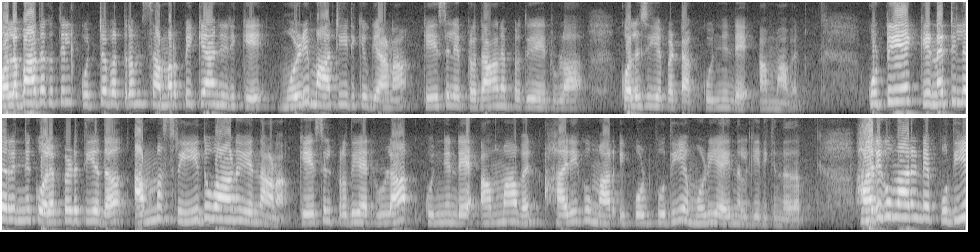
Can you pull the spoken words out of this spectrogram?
കൊലപാതകത്തിൽ കുറ്റപത്രം സമർപ്പിക്കാനിരിക്കെ മൊഴി മാറ്റിയിരിക്കുകയാണ് കേസിലെ പ്രധാന പ്രതിയായിട്ടുള്ള കൊല ചെയ്യപ്പെട്ട കുഞ്ഞിന്റെ അമ്മാവൻ. കുട്ടിയെ കിണറ്റിലെറിഞ്ഞ് കൊലപ്പെടുത്തിയത് അമ്മ ശ്രീതുവാണ് എന്നാണ് കേസിൽ പ്രതിയായിട്ടുള്ള കുഞ്ഞിന്റെ അമ്മാവൻ ഹരികുമാർ ഇപ്പോൾ പുതിയ മൊഴിയായി നൽകിയിരിക്കുന്നത്. ഹരികുമാറിന്റെ പുതിയ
